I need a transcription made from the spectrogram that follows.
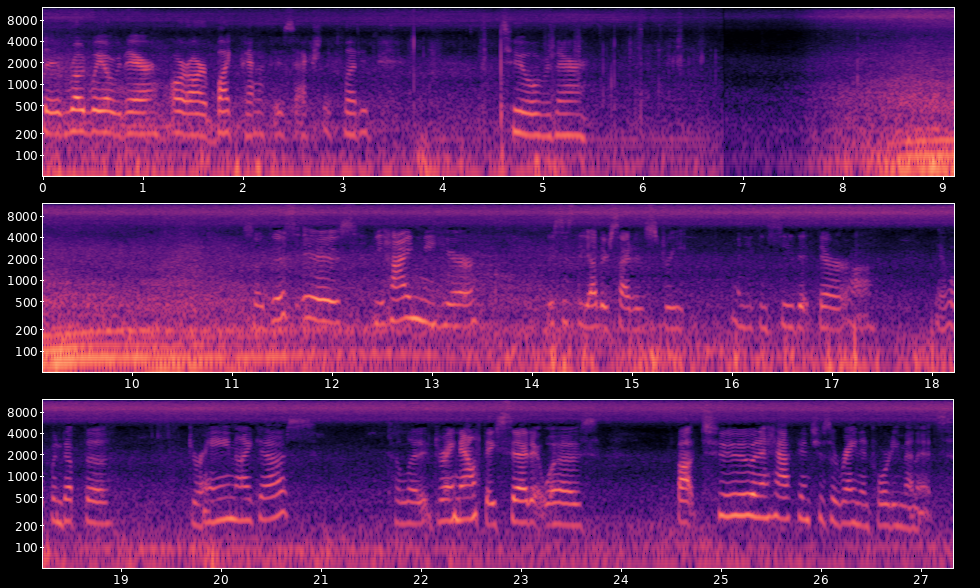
the roadway over there, or our bike path is actually flooded too over there. So this is behind me here. This is the other side of the street, and you can see that they're uh, they opened up the drain, I guess, to let it drain out. They said it was about two and a half inches of rain in 40 minutes,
